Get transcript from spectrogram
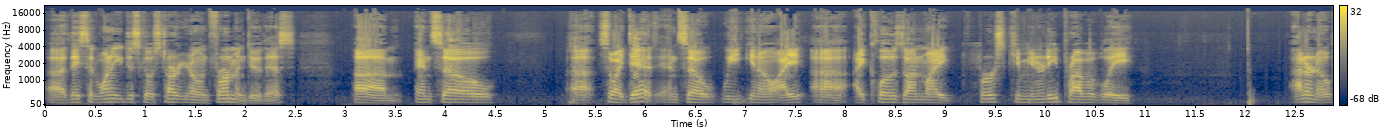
uh, they said, "Why don't you just go start your own firm and do this?" Um, and so, uh, so I did, and so we, you know, I uh, I closed on my first community probably, I don't know,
